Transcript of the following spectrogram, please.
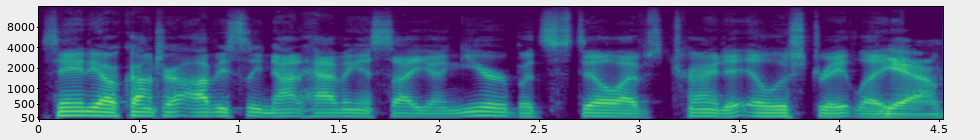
Sandy Alcantara obviously not having a Cy Young year, but still I was trying to illustrate like yeah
